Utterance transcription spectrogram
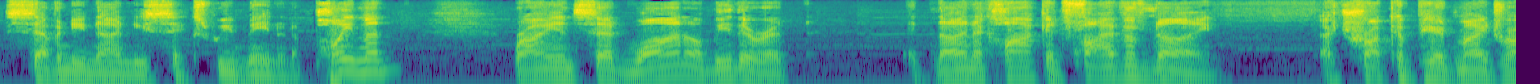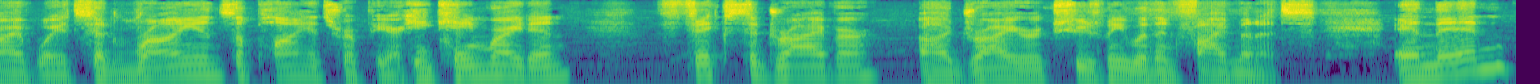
7096. We made an appointment. Ryan said, Juan, I'll be there at, at nine o'clock at five of nine. A truck appeared my driveway. It said Ryan's Appliance Repair. He came right in, fixed the driver, uh, dryer, excuse me, within five minutes. And then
